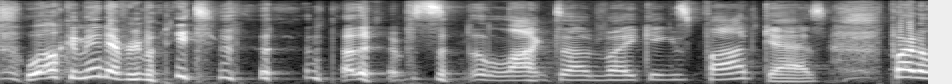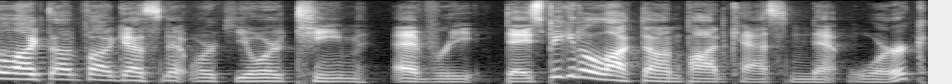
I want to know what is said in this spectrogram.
Welcome in, everybody, to another episode of the Locked On Vikings podcast, part of the Locked On Podcast Network, your team every day. Speaking of Locked On Podcast Network,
